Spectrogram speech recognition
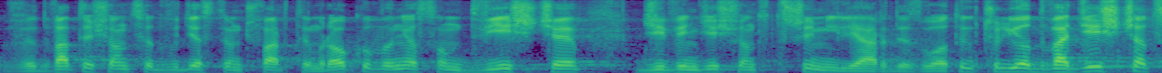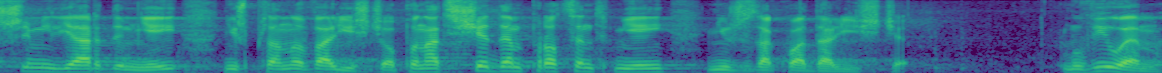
w 2024 roku wyniosą 293 miliardy złotych, czyli o 23 miliardy mniej niż planowaliście, o ponad 7% mniej niż zakładaliście. Mówiłem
